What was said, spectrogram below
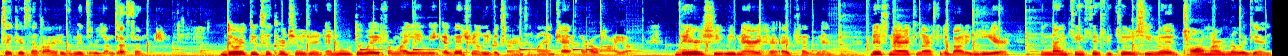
take himself out of his misery, I'm guessing. Dorothy took her children and moved away from Miami, eventually returning to Lancaster, Ohio. There, she remarried her ex husband. This marriage lasted about a year. In 1962, she met Chalmer Milligan.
